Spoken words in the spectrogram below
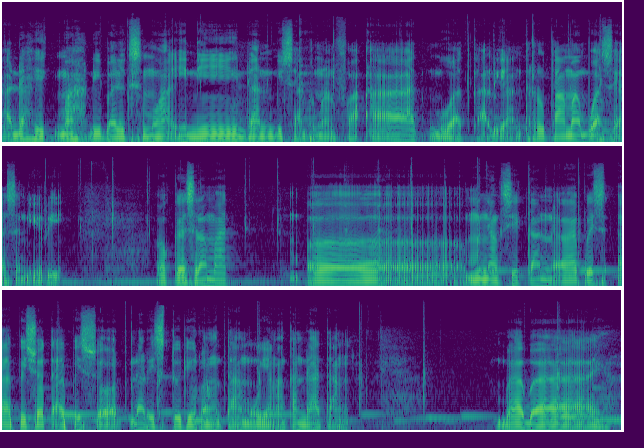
ada hikmah di balik semua ini dan bisa bermanfaat buat kalian terutama buat saya sendiri oke selamat uh, menyaksikan episode-episode dari studi ruang tamu yang akan datang. Bye bye.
